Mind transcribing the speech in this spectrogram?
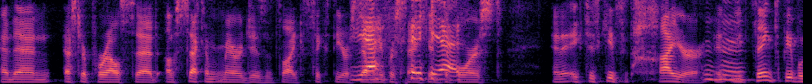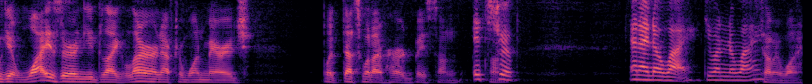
And then Esther Perel said of second marriages, it's like 60 or 70% Yes, get yes. divorced. And it just keeps it higher. It- mm-hmm. you'd think people get wiser and you'd like learn after one marriage, but that's what I've heard based on. It's on- true. And I know why. Do you want to know why? Tell me why.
